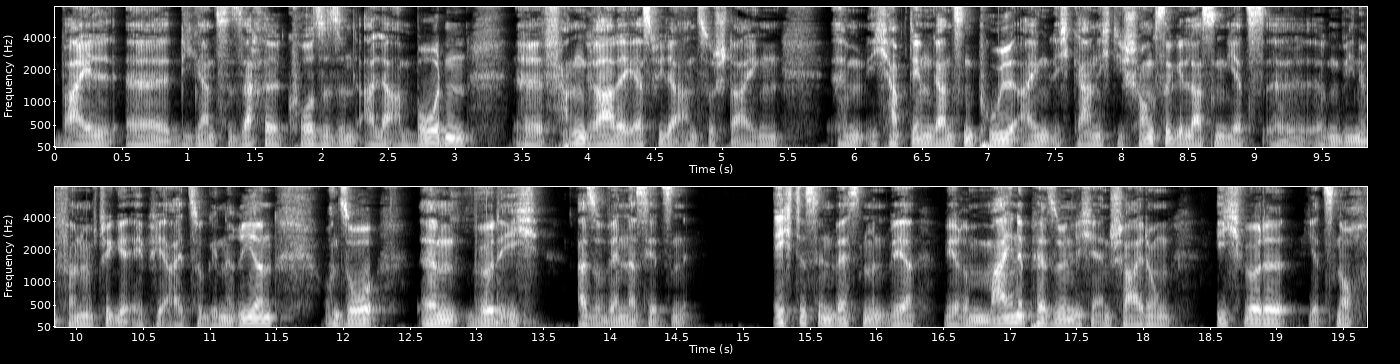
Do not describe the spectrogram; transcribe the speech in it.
weil äh, die ganze Sache, Kurse sind alle am Boden, äh, fangen gerade erst wieder an zu steigen. Ähm, ich habe dem ganzen Pool eigentlich gar nicht die Chance gelassen, jetzt äh, irgendwie eine vernünftige API zu generieren. Und so ähm, würde ich, also wenn das jetzt ein echtes Investment wäre, wäre meine persönliche Entscheidung, ich würde jetzt noch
